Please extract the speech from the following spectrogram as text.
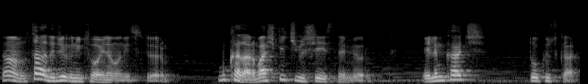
Tamam mı? Sadece ünite oynamanı istiyorum. Bu kadar. Başka hiçbir şey istemiyorum. Elim kaç? 9 kart.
